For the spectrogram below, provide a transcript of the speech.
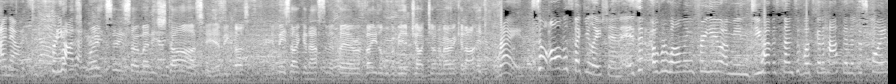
I know it's, it's pretty hot. It's great seeing so many stars here because it means I can ask them if they're available to be a judge on American Idol. Right. So all the speculation is it overwhelming for you? I mean, do you have a sense of what's going to happen at this point?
